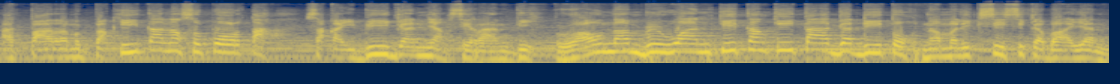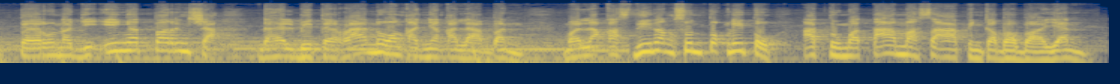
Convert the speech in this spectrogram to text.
at para magpakita ng suporta sa kaibigan niyang si Randy. Round number 1, kitang kita agad dito na maliksi si Kabayan pero nag-iingat pa rin siya dahil veterano ang kanyang kalaban. Malakas din ang suntok nito at tumatama sa ating kababayan.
